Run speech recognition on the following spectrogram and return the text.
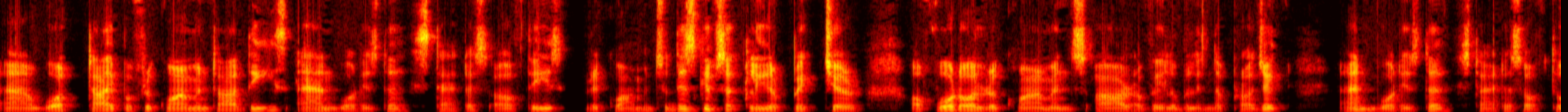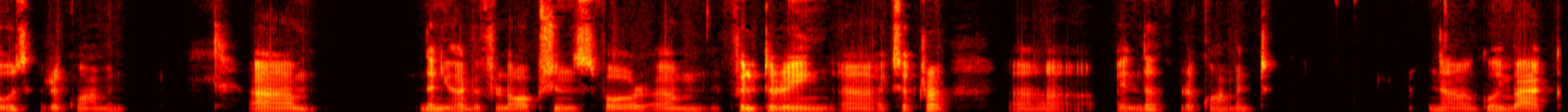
uh, what type of requirement are these and what is the status of these requirements. So this gives a clear picture of what all requirements are available in the project and what is the status of those requirements. Um, then you have different options for um, filtering uh, etc uh, in the requirement. Now going back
